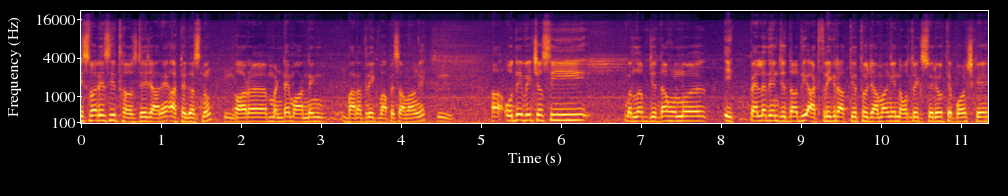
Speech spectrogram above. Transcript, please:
ਇਸ ਵਾਰ ਅਸੀਂ ਥਰਸਡੇ ਜਾ ਰਹੇ ਹਾਂ 8 ਅਗਸਤ ਨੂੰ। ਔਰ ਮੰਡੇ ਮਾਰਨਿੰਗ 12 ਤਰੀਕ ਵਾਪਸ ਆਵਾਂਗੇ। ਉਹਦੇ ਵਿੱਚ ਅਸੀਂ ਮਤਲਬ ਜਿੱਦਾਂ ਹੁਣ ਇੱਕ ਪਹਿਲੇ ਦਿਨ ਜਿੱਦਾਂ ਦੀ 8 ਤਰੀਕ ਰਾਤੀ ਉੱਥੋਂ ਜਾਵਾਂਗੇ 9 ਤਰੀਕ ਸਵੇਰੇ ਉੱਥੇ ਪਹੁੰਚ ਕੇ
